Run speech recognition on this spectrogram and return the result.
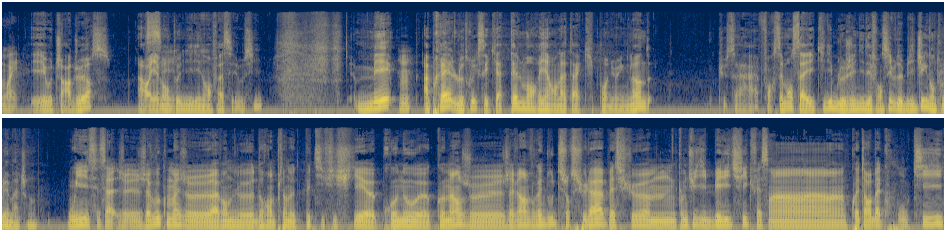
Ouais. et aux Chargers. Alors il y avait Anthony Lynn en face et aussi. Mais Hmm. après, le truc c'est qu'il y a tellement rien en attaque pour New England que ça, forcément, ça équilibre le génie défensif de Belichick dans tous les matchs. hein. Oui, c'est ça. J'avoue que moi, je, avant de, remplir notre petit fichier euh, prono euh, commun, j'avais un vrai doute sur celui-là parce que, euh, comme tu dis, Belichick face à un quarterback rookie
